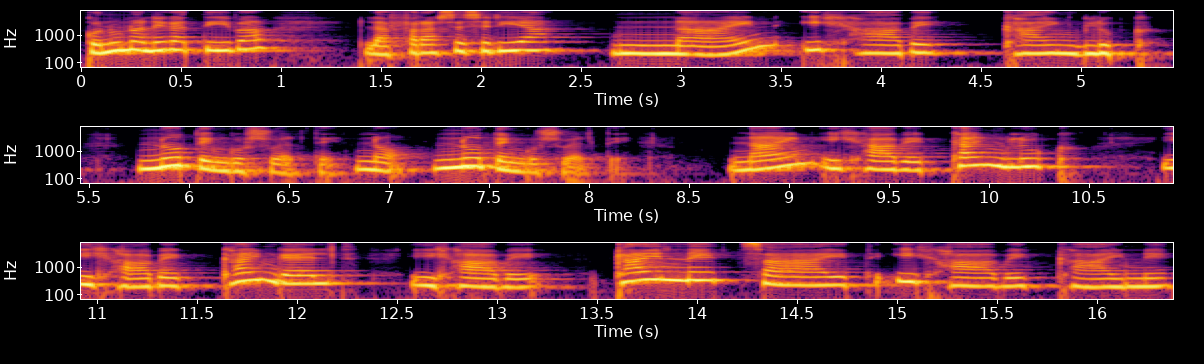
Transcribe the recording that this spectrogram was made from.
con una negativa, la frase sería Nein, ich habe kein Glück. No tengo suerte. No, no tengo suerte. Nein, ich habe kein Glück. Ich habe kein Geld. Ich habe keine Zeit. Ich habe keine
